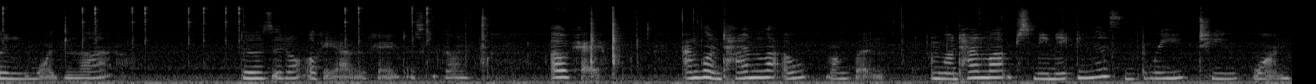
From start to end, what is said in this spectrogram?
Probably need more than that. Does it all? Okay, yeah, okay, just keep going. Okay, I'm going to time lapse. Oh, wrong button. I'm going to time lapse me making this in three, two, one.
